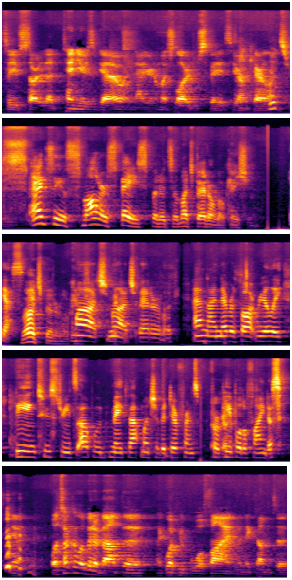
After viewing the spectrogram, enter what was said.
So you started that 10 years ago, and now you're in a much larger space here on Caroline it's Street. actually a smaller space, but it's a much better location. Yes. Much better location. Much, much better look. And I never thought really being two streets up would make that much of a difference for okay. people to find us. yeah. Well, talk a little bit about the like what people will find when they come to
